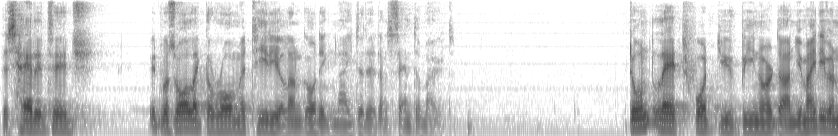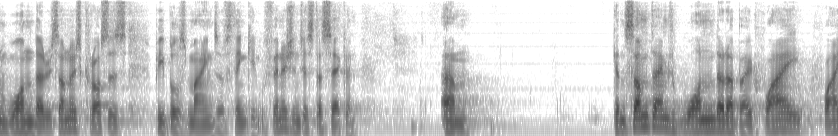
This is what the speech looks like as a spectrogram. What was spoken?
his heritage. It was all like the raw material, and God ignited it and sent him out. Don't let what you've been or done, you might even wonder, it sometimes crosses people's minds of thinking, we'll finish in just a second. Um, can sometimes wonder about why, why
